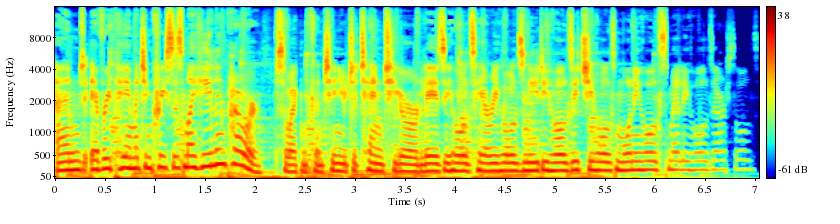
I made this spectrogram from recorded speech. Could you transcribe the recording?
And every payment increases my healing power, so I can continue to tend to your lazy holes, hairy holes, needy holes, itchy holes, money holes, smelly holes, arseholes.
